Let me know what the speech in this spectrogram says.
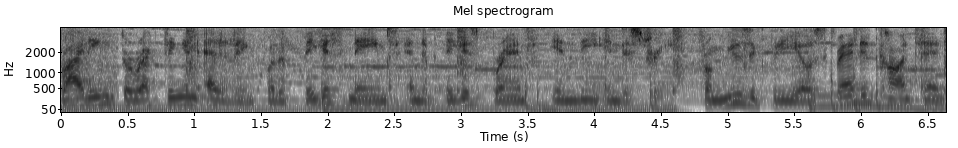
writing, directing, and editing for the biggest names and the biggest brands in the industry. From music videos, branded content,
